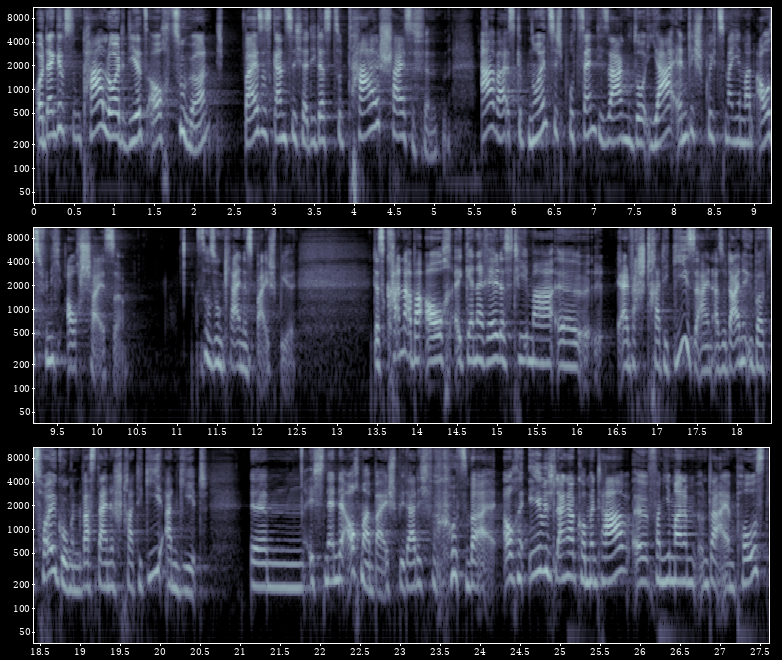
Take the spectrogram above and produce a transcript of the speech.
Und dann gibt es ein paar Leute, die jetzt auch zuhören. Ich weiß es ganz sicher, die das total scheiße finden. Aber es gibt 90 Prozent, die sagen so, ja, endlich spricht es mal jemand aus, finde ich auch scheiße. So, so ein kleines Beispiel. Das kann aber auch äh, generell das Thema äh, einfach Strategie sein, also deine Überzeugungen, was deine Strategie angeht. Ähm, ich nenne dir auch mal ein Beispiel. Da hatte ich vor kurzem auch ein ewig langer Kommentar äh, von jemandem unter einem Post.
